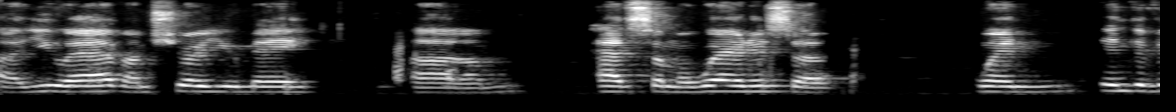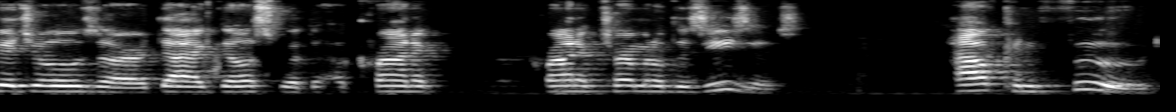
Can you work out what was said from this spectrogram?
uh, you, Ev. I'm sure you may um, have some awareness of when individuals are diagnosed with a chronic, chronic terminal diseases. How can food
